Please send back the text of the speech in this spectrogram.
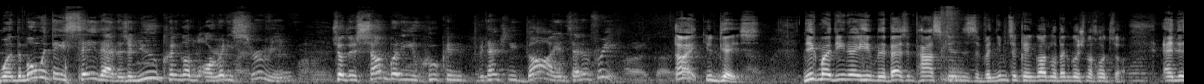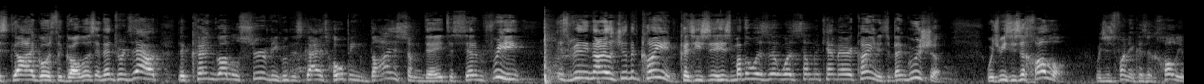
When the moment they say that, there's a new Kohen Gadol already serving, So there's somebody who can potentially die and set him free. All right, got it. All right, Yud Geis. Nigma Dina, he the best in Paskins, Venimtza Kohen Gadol ben Gosh Nachutza. And this guy goes to Gullus, and then turns out the Kohen Gadol serving, who this guy is hoping dies someday to set him free, is really not a legitimate Kohen, because his mother was, was someone who can't marry a Kohen. It's a Ben Grusha, which means he's a Chalal. Which is funny because a chol you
